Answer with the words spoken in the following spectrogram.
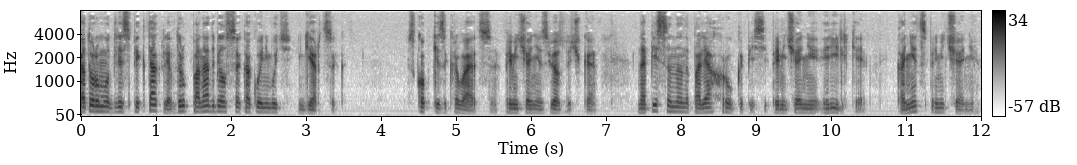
которому для спектакля вдруг понадобился какой-нибудь герцог. Скобки закрываются. Примечание «Звездочка». Написано на полях рукописи. Примечание «Рильке». Конец примечания.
